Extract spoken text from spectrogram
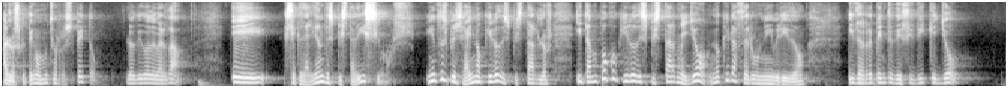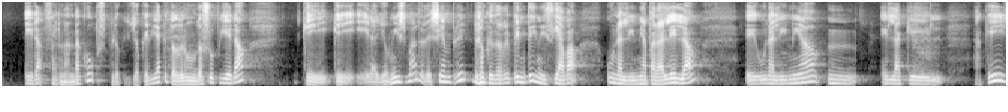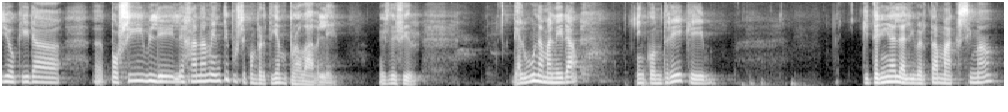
a los que tengo mucho respeto, lo digo de verdad, eh, se quedarían despistadísimos. Y entonces pensé, ay, no quiero despistarlos y tampoco quiero despistarme yo, no quiero hacer un híbrido. Y de repente decidí que yo era Fernanda Cups, pero yo quería que todo el mundo supiera que, era yo misma, la de siempre, pero que de repente iniciaba una línea paralela, eh, una línea mm, en la que aquello que era eh, posible lejanamente, pues se convertía en probable. Es decir, de alguna manera encontré que, que tenía la libertad máxima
